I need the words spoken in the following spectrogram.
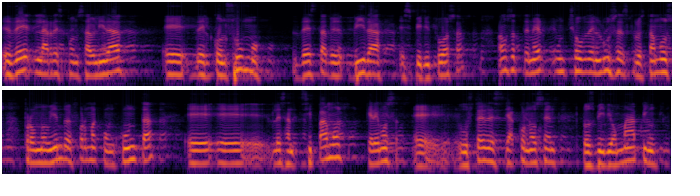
de la responsabilidad eh, del consumo de esta vida espirituosa. Vamos a tener un show de luces que lo estamos promoviendo de forma conjunta. Eh, eh, les anticipamos, queremos, ustedes ya conocen los videomapping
